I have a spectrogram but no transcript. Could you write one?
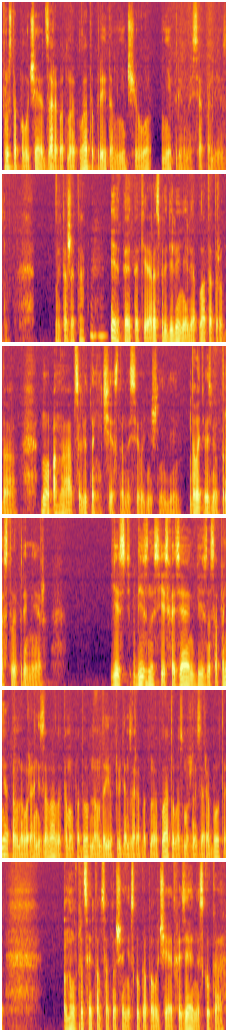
просто получают заработную плату, при этом ничего не привнося полезного. Ну это же так. Угу. И опять-таки распределение или оплата труда, ну она абсолютно нечестная на сегодняшний день. Давайте возьмем простой пример. Есть бизнес, есть хозяин бизнеса, понятно, он его организовал и тому подобное, он дает людям заработную плату, возможность заработать. Но в процентном соотношении сколько получает хозяин и сколько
